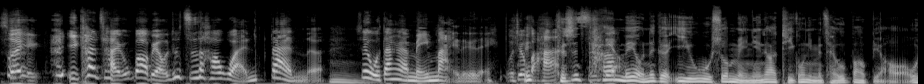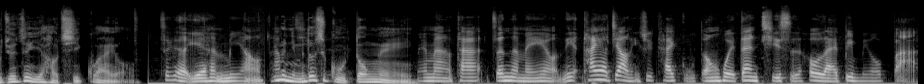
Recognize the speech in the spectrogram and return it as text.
所以一看财务报表，我就知道他完蛋了。嗯，所以我当然没买，对不对？我就把它、欸。可是他没有那个义务说每年都要提供你们财务报表哦，我觉得这也好奇怪哦。这个也很妙，因为你们都是股东哎，没有没有，他真的没有你，他要叫你去开股东会，但其实后来并没有把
